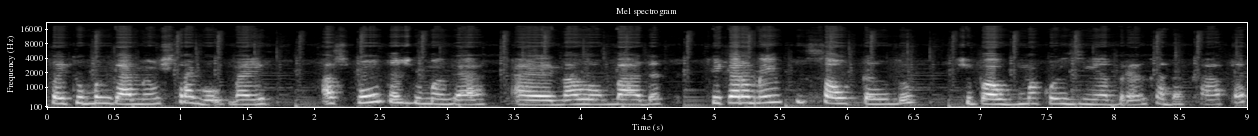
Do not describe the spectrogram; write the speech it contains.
foi que o mangá não estragou, mas as pontas do mangá é, na lombada ficaram meio que soltando, tipo alguma coisinha branca da capa.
